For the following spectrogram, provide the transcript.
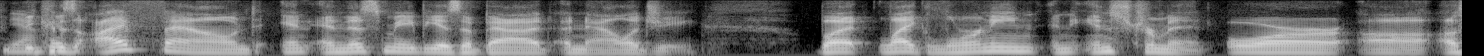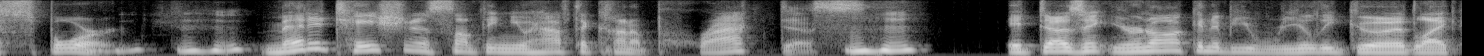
Yeah. Because I've found, and, and this maybe is a bad analogy, but like learning an instrument or uh, a sport, mm-hmm. mm-hmm. meditation is something you have to kind of practice. Mm-hmm. It doesn't, you're not going to be really good. Like,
